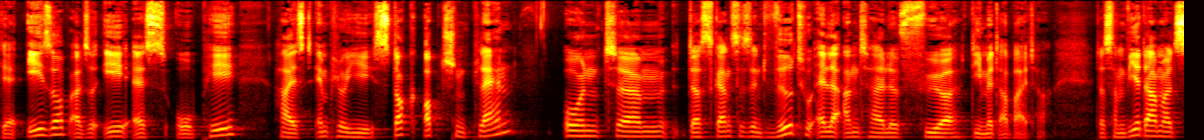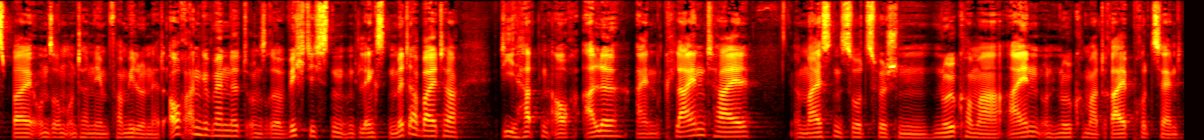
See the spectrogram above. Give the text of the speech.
Der ESOP, also ESOP, heißt Employee Stock Option Plan. Und ähm, das Ganze sind virtuelle Anteile für die Mitarbeiter. Das haben wir damals bei unserem Unternehmen Familionet auch angewendet. Unsere wichtigsten und längsten Mitarbeiter, die hatten auch alle einen kleinen Teil, meistens so zwischen 0,1 und 0,3 Prozent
